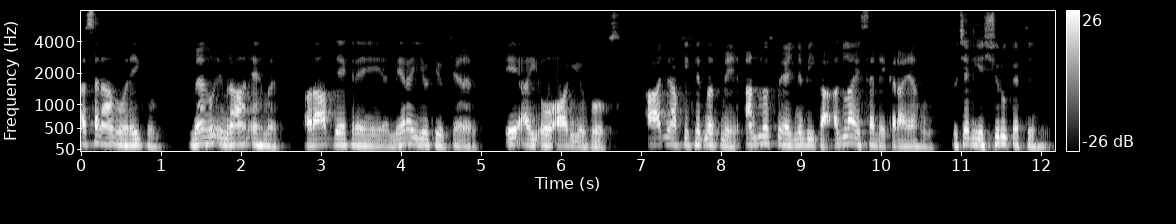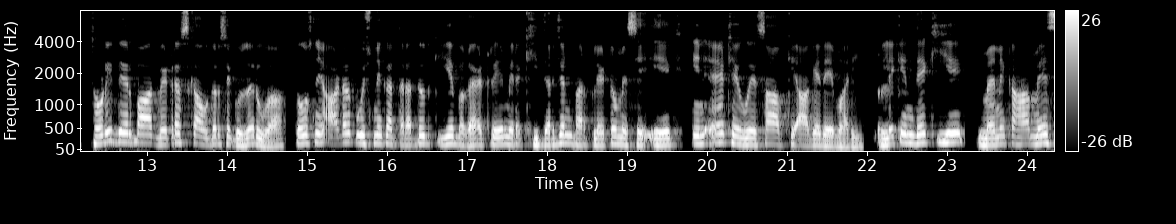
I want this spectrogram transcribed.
अस्सलाम वालेकुम मैं हूँ इमरान अहमद और आप देख रहे हैं मेरा YouTube channel A I O audio books आज मैं आपकी खिदमत में अंदलुस में अजनबी का अगला हिस्सा लेकर आया हूँ। तो चलिए शुरू करते हैं। थोड़ी देर बाद वेटरस का उधर से गुजर हुआ तो उसने ऑर्डर पूछने का तरद किए बगैर ट्रे में रखी दर्जन भर प्लेटों में से एक इन ऐठे हुए साहब के आगे दे मारी। लेकिन देखिए, मैंने कहा, मिस,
